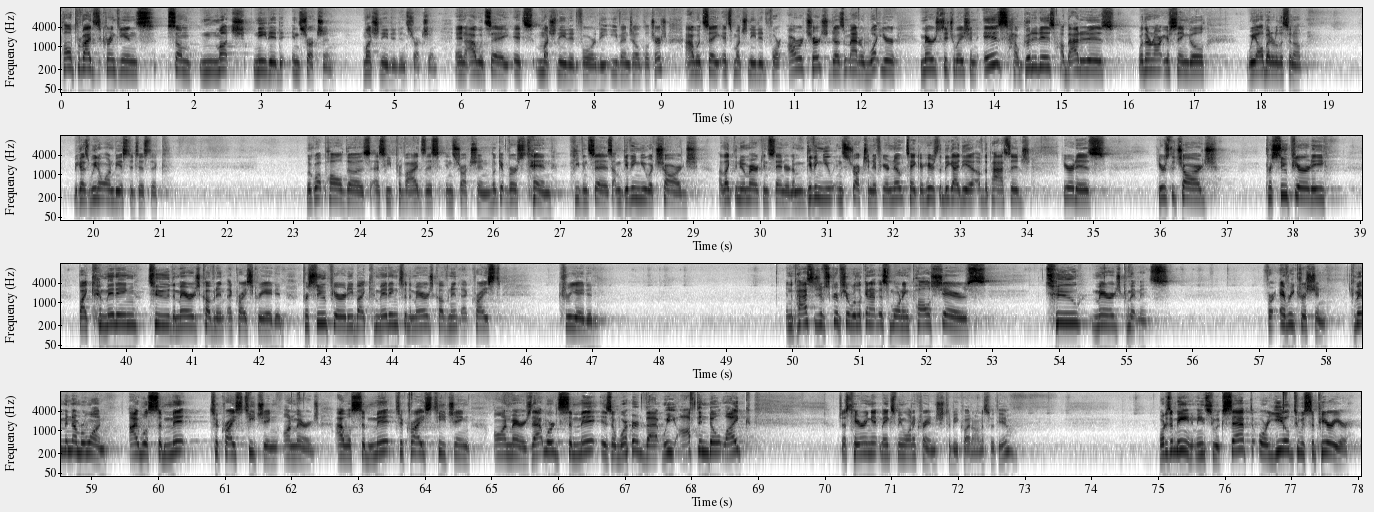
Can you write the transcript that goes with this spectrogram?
Paul provides the Corinthians some much needed instruction. Much needed instruction. And I would say it's much needed for the evangelical church. I would say it's much needed for our church. Doesn't matter what your marriage situation is, how good it is, how bad it is, whether or not you're single, we all better listen up because we don't want to be a statistic. Look what Paul does as he provides this instruction. Look at verse 10. He even says, I'm giving you a charge. I like the New American Standard. I'm giving you instruction. If you're a note taker, here's the big idea of the passage. Here it is. Here's the charge pursue purity by committing to the marriage covenant that Christ created. Pursue purity by committing to the marriage covenant that Christ created. In the passage of scripture we're looking at this morning, Paul shares two marriage commitments for every Christian. Commitment number one I will submit to Christ's teaching on marriage. I will submit to Christ's teaching on marriage. That word submit is a word that we often don't like. Just hearing it makes me want to cringe, to be quite honest with you. What does it mean? It means to accept or yield to a superior.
